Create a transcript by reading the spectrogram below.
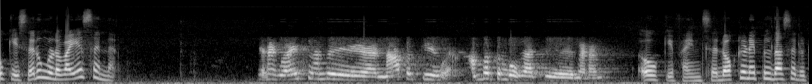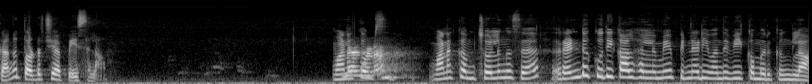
ஓகே சார் உங்களோட வயசு என்ன? எனக்கு வயசு வந்து நாற்பத்தி ஐம்பத்தொன்பது ஆச்சு madam okay fine sir doctor இணைப்பில் தான் சார் இருக்காங்க. தொடர்ச்சியா பேசலாம். வணக்கம். வணக்கம். சொல்லுங்க சார் ரெண்டு குதிகால்களுமே பின்னாடி வந்து வீக்கம் இருக்குங்களா?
